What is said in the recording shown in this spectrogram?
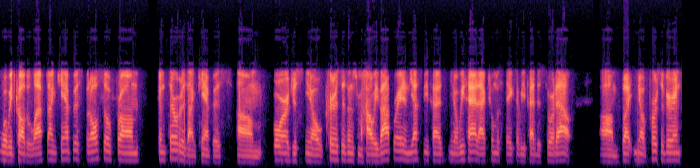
what we'd call the left on campus, but also from conservatives on campus. Um, or just you know criticisms from how we've operated. And yes, we've had you know we've had actual mistakes that we've had to sort out. Um, but you know perseverance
